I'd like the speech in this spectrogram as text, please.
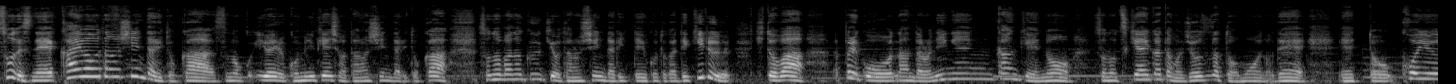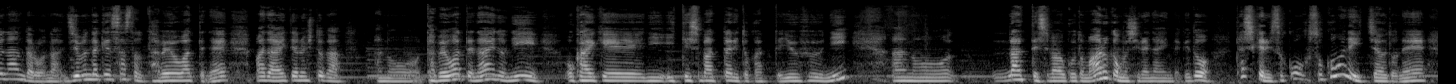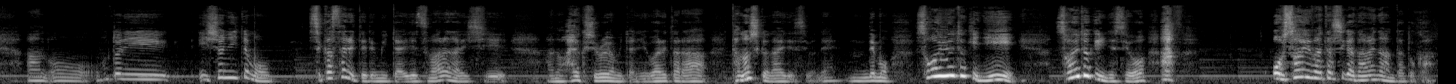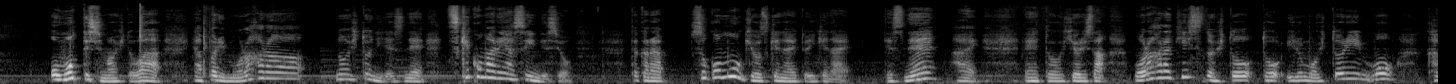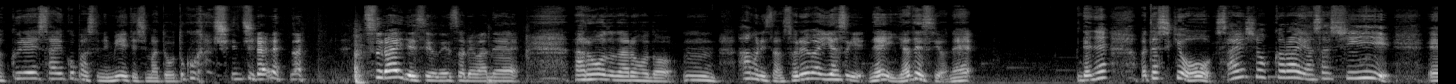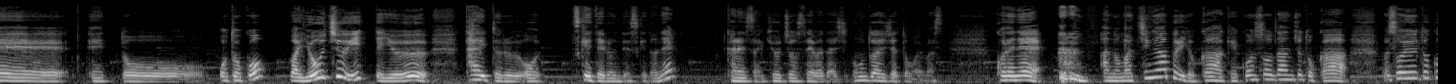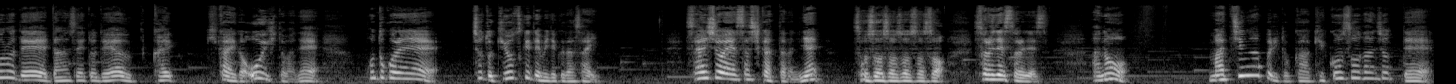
そうですね。会話を楽しんだりとかそのいわゆるコミュニケーションを楽しんだりとかその場の空気を楽しんだりっていうことができる人はやっぱりこうなんだろう人間関係のその付き合い方も上手だと思うので、えっと、こういうなんだろうな自分だけさっさと食べ終わってねまだ相手の人があの食べ終わってないのにお会計に行ってしまったりとかっていうふうにあのなってしまうこともあるかもしれないんだけど確かにそこそこまで行っちゃうとねあの本当に一緒にいてもせかされてるみたいでつまらないしあの早くしろよみたいに言われたら楽しくないですよね、でもそういう時にそういう時にですよあ遅い私がダメなんだとか思ってしまう人はやっぱりモラハラの人にですねつけ込まれやすいんですよ。だからそこも気をつけないといけない。ですね。はい。えっ、ー、と、ひよりさん、モラハラ気質の人といるも一人も隠れサイコパスに見えてしまって男が信じられない。辛いですよね、それはね。なるほど、なるほど。うん。ハーモニーさん、それは嫌すぎ。ね、嫌ですよね。でね、私今日、最初から優しい、えー、えっと、男は要注意っていうタイトルをつけてるんですけどね。カレンさん、協調性は大事。本当大事だと思います。これね あのマッチングアプリとか結婚相談所とか、ま、そういうところで男性と出会う機会が多い人はねほんとこれねちょっと気をつけてみてください。最初は優しかったのにね。そうそうそうそうそう。そうそれですそれです。あのマッチングアプリとか結婚相談所って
